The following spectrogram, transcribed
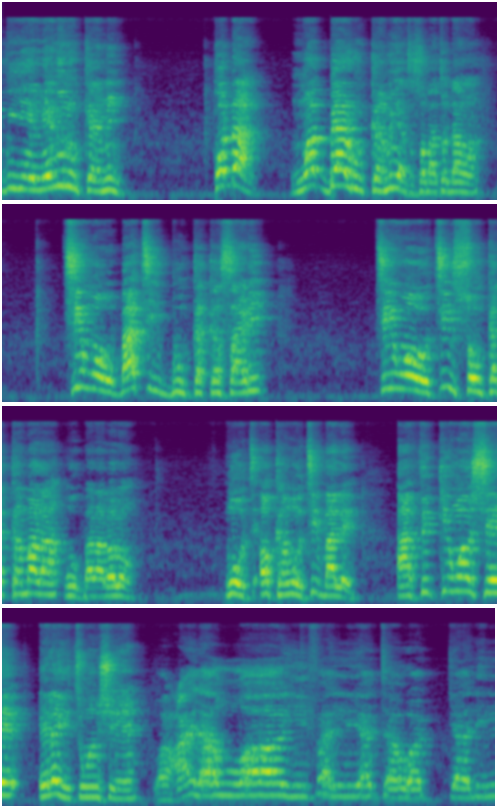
gbìyèlé nínú nǹkan mi. Kódà wọ́n bẹ̀rù nǹkan mi yàtọ̀ sọ́ba tó dá wọn. Tí wọn ò bá ti bu nǹkan kan tí wọn ò tí ì so nǹkan kan mára wọn ò gbára lọ́lọ́run. Ọkàn wọn ò tí ì balẹ̀ àfi kí wọ́n ṣe eléyìí tí wọ́n ń ṣe yẹn. wa ala Allahi falyatawakkalil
